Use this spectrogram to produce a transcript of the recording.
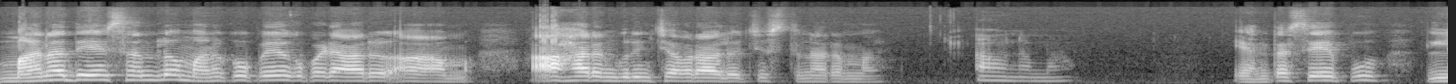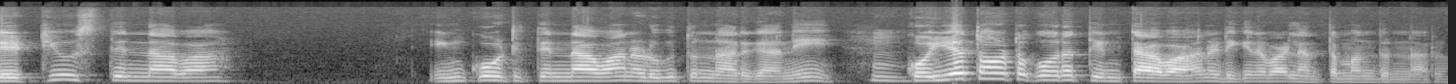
మన దేశంలో మనకు ఉపయోగపడే ఆరో ఆహారం గురించి ఎవరు ఆలోచిస్తున్నారమ్మా? అవునమ్మా. ఎంతసేపు లెట్యూస్ తిన్నావా? ఇంకోటి తిన్నావా అని అడుగుతున్నారు కానీ కొయ్య తోటకూర తింటావా అని అడిగిన వాళ్ళు ఎంతమంది ఉన్నారు?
